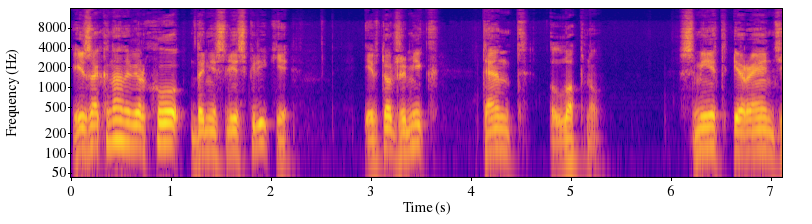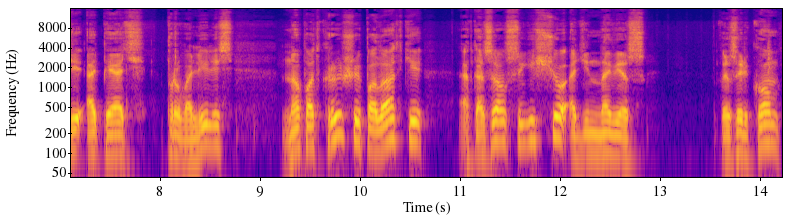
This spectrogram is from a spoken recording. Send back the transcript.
Из окна наверху донеслись крики, и в тот же миг тент лопнул. Смит и Рэнди опять провалились, но под крышей палатки оказался еще один навес, козырьком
